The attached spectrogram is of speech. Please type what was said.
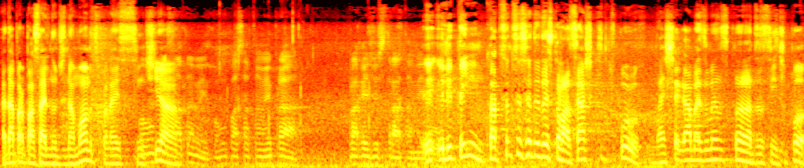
Vai dar pra passar ele no dinamômetro pra nós sentir, vamos passar também, vamos passar também para registrar também. E- Ele tem 462 cavalos. Você acha que, tipo, vai chegar mais ou menos quantos, assim? Tipo,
